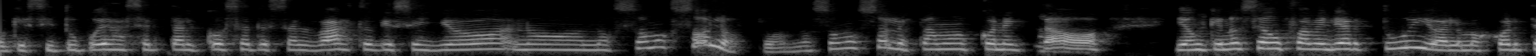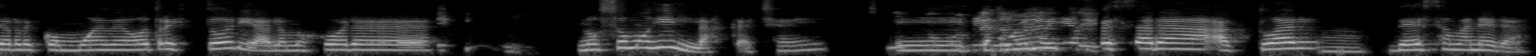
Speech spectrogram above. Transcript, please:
o que si tú puedes hacer tal cosa te salvaste, o qué sé yo, no, no somos solos, po, no somos solos, estamos conectados, y aunque no sea un familiar tuyo, a lo mejor te reconmueve otra historia, a lo mejor eh, no somos islas, ¿cachai? Y ya completamente. empezar a actuar Mm. de esa manera.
